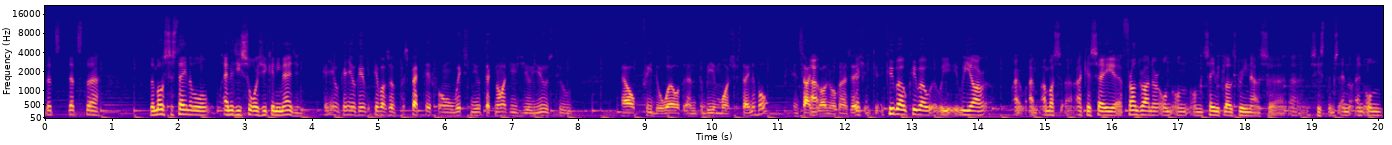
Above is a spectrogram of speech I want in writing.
that's, that's the, the most sustainable energy source you can imagine. Can you, can you give, give us a perspective on which new technologies you use to help feed the world and to be more sustainable inside uh, your own organization? Kubo, Kubo, we, we are, I, I, must, I can say, a front runner on, on, on semi-closed greenhouse uh, uh, systems and, and, on,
